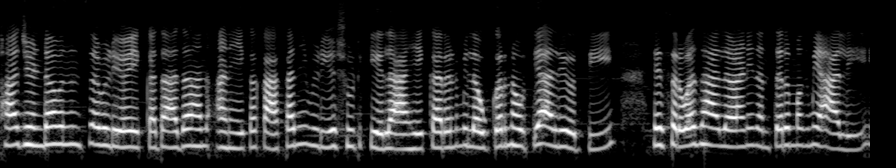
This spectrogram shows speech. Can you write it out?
हा झेंडावंदनचा व्हिडिओ एका दादा आणि एका काकाने व्हिडिओ शूट केला आहे कारण मी लवकर नव्हती आली होती. हे सर्व झालं आणि नंतर मग मी आली.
